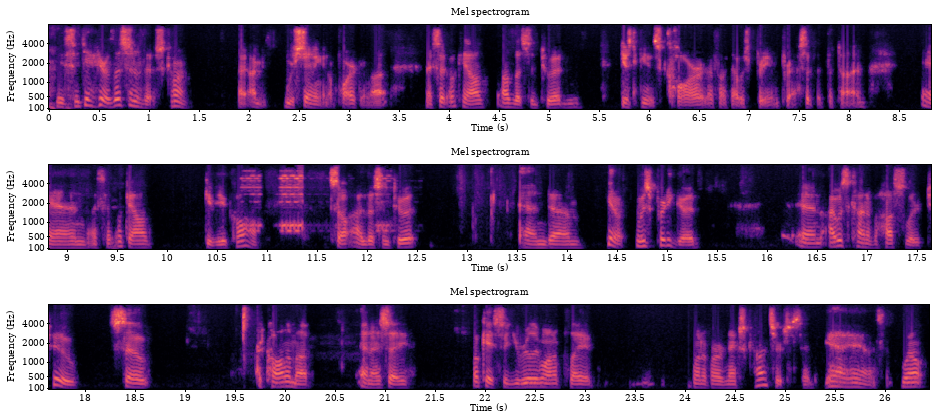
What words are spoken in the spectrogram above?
he said, "Yeah, here, listen to this. Come on." I, I mean, we're standing in a parking lot. I said, "Okay, I'll I'll listen to it." And he gives me his card. I thought that was pretty impressive at the time. And I said, okay, I'll give you a call. So I listened to it, and um, you know, it was pretty good. And I was kind of a hustler too, so I call him up and I say, okay, so you really want to play one of our next concerts? I said, yeah, yeah. I said, well,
